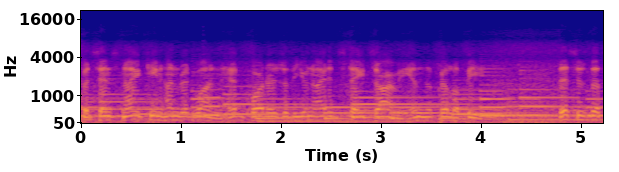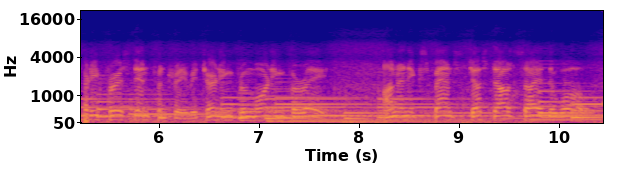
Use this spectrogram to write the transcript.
but since 1901 headquarters of the United States Army in the Philippines. This is the 31st Infantry returning from morning parade on an expanse just outside the walls,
